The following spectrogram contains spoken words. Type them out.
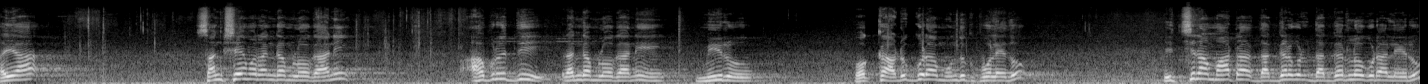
అయ్యా సంక్షేమ రంగంలో కానీ అభివృద్ధి రంగంలో కానీ మీరు ఒక్క అడుగు కూడా ముందుకు పోలేదు. ఇచ్చిన మాట దగ్గర కూడా దగ్గరలో కూడా లేరు.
